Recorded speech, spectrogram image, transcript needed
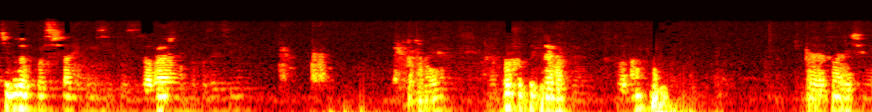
Чи буде в членів комісії якісь зауваження, пропозиції? Немає. Е, Прошу підтримати. Хто за? За рішення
